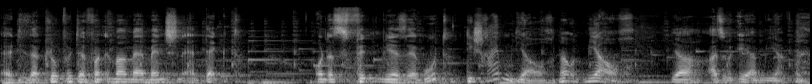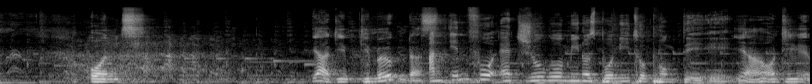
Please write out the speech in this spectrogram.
Äh, dieser Club wird ja von immer mehr Menschen entdeckt. Und das finden wir sehr gut. Die schreiben dir auch, ne? Und mir auch. Ja, also eher mir. Und ja, die, die mögen das. An info at jogo-bonito.de. Ja, und die,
